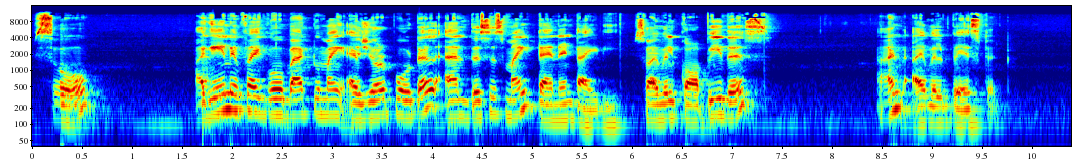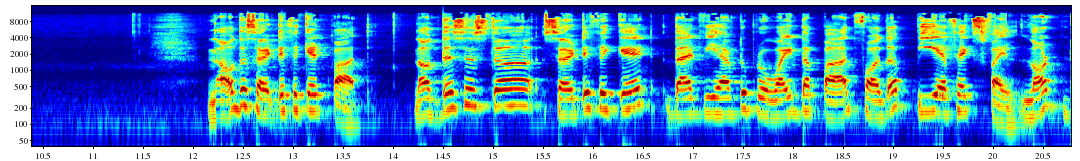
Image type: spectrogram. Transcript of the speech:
So again if I go back to my Azure portal and this is my tenant ID. So I will copy this and I will paste it. Now the certificate path. Now this is the certificate that we have to provide the path for the PFX file, not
